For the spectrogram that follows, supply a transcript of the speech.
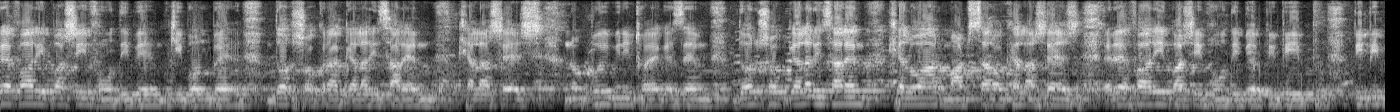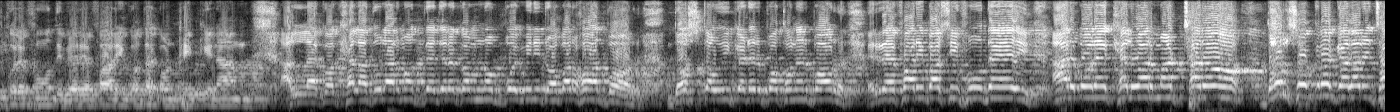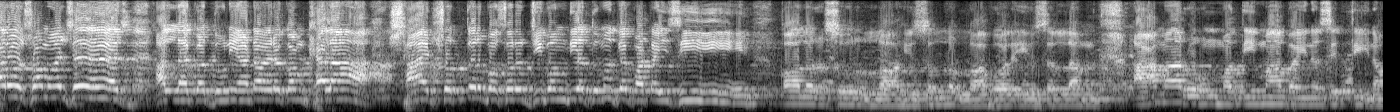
রেফারি বাসি ফোঁ দিবে কি বলবে? দর্শকরা গ্যালারি ছাড়েন, খেলা শেষ, নব্বই মিনিট হয়ে গেছে। দর্শক গ্যালারি রেফারি ছাড়েন, খেলোয়াড় মাঠ ছাড়ো খেলা শেষ। রেফারি বাসি ফু দিবে পিপিপ। পিপিপ করে ফু দিবে রেফারি, কথা কোন ঠিক কিনা আল্লাহ ক খেলাধুলার মধ্যে যেরকম নব্বই মিনিট ওভার হওয়ার পর, দশটা উইকেটের পতনের পর রেফারি বাসি ফু দেয়, আর বলে, খেলোয়াড় মাঠ ছাড়ো, দর্শকরা গ্যালারি ছাড়ো, সময় শেষ। আল্লাহ ক দুনিয়াটা এরকম খেলা। ষাট, সত্তর বছর জীবন দিয়ে তোমাকে পাঠাইছি। কল রসুল্লাহ সাল্লাহ আলাইহি ওয়াসাল্লাম, আমার উম্মতি মা সিদ্দিন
